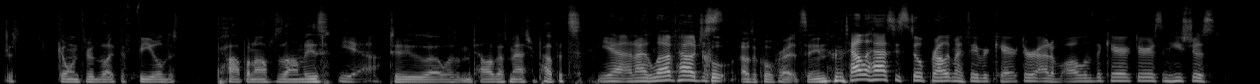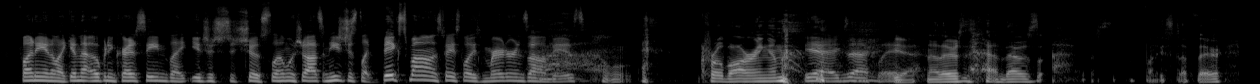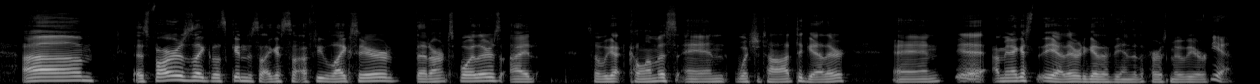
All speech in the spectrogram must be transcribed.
just going through the, like the field, just popping off zombies yeah, to uh, was it Metallica's Master Puppets? yeah. And I love how just Cool. That was a cool credit scene. Tallahassee's still probably my favorite character out of all of the characters, and he's just funny and like in that opening credit scene, like it just shows slow mo shots, and he's just like big smile on his face while he's murdering zombies. Crowbarring him. yeah, exactly. yeah. No, there's that was, that's funny stuff there. Um. As far as like, let's get into I guess a few likes here that aren't spoilers. I so we got Columbus and Wichita together, and yeah, I mean, I guess yeah, they were together at the end of the first movie, or Yeah.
